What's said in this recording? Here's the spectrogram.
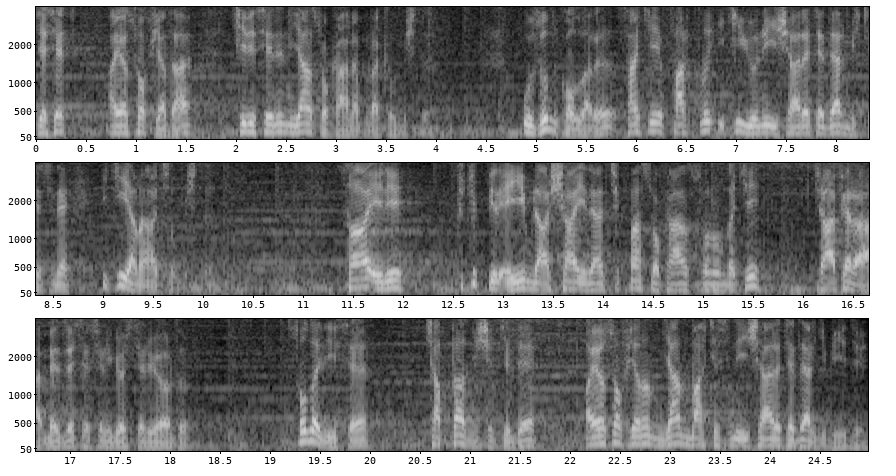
Ceset Ayasofya'da kilisenin yan sokağına bırakılmıştı. Uzun kolları sanki farklı iki yönü işaret edermişçesine iki yana açılmıştı. Sağ eli küçük bir eğimle aşağı inen çıkmaz sokağın sonundaki Cafer Ağa medresesini gösteriyordu. Sol eli ise çapraz bir şekilde Ayasofya'nın yan bahçesini işaret eder gibiydi.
